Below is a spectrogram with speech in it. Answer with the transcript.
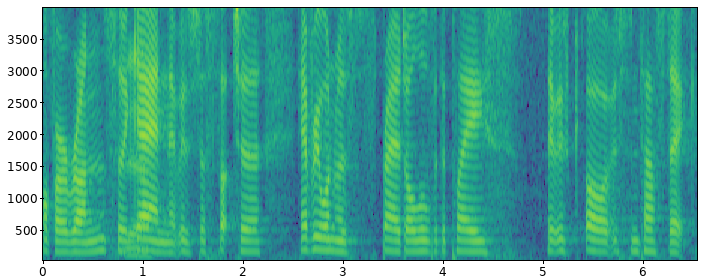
of our runs. So Yeah. again, it was just such a. Everyone was spread all over the place. It was oh, it was fantastic.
